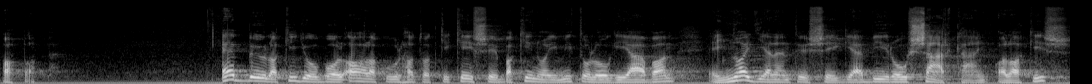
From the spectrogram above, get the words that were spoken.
apap. Ebből a kigyóból alakulhatott ki később a kínai mitológiában egy nagy jelentőséggel bíró sárkány alak is,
